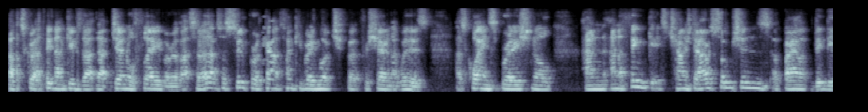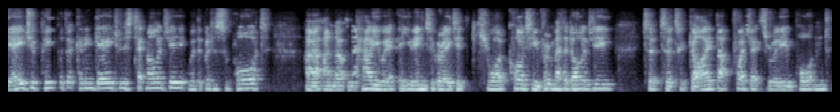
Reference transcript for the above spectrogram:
That's great. I think that gives that that general flavour of that. So that's a super account. Thank you very much for, for sharing that with us. That's quite inspirational. And, and I think it's challenged our assumptions about the, the age of people that can engage with this technology with a bit of support uh, and, and how you, you integrated quality methodology to, to, to guide that project is really important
